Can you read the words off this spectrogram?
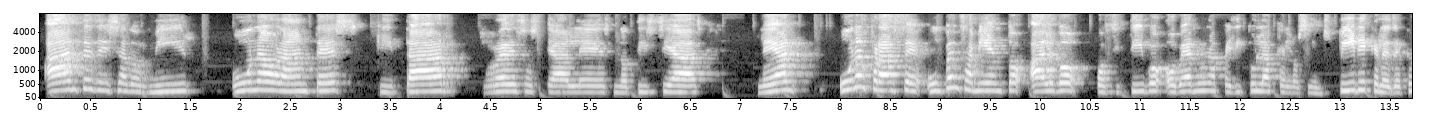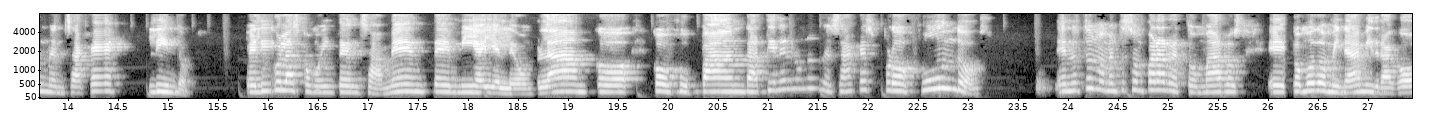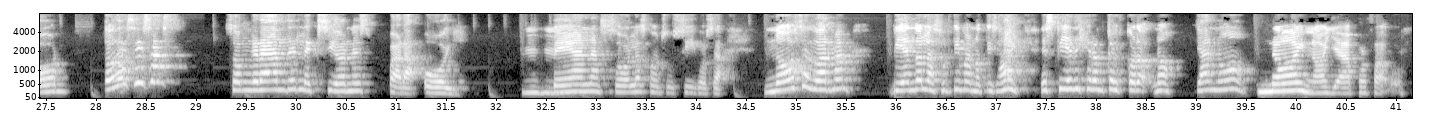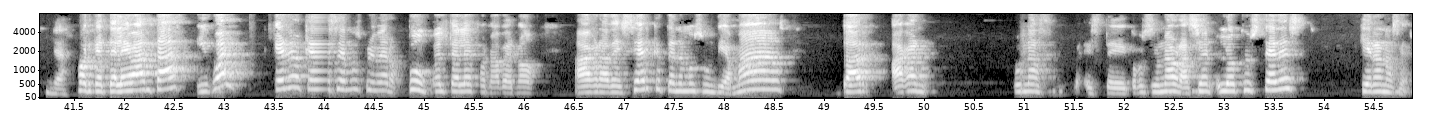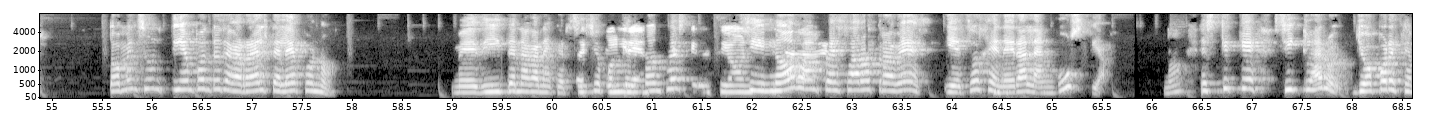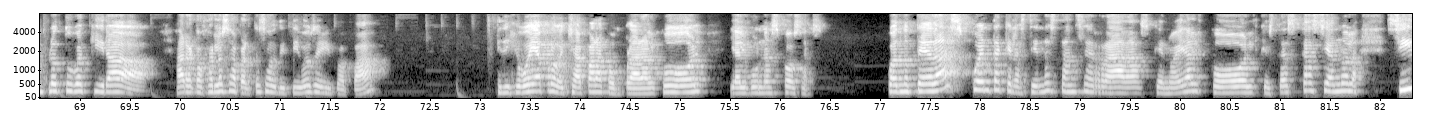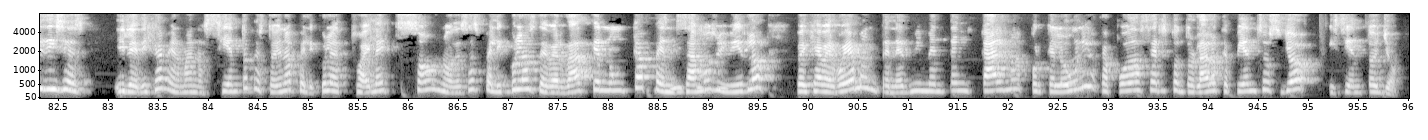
antes de irse a dormir, una hora antes, quitar redes sociales, noticias, lean una frase, un pensamiento, algo positivo o vean una película que los inspire, que les deje un mensaje lindo. Películas como Intensamente, Mía y el León Blanco, Kung Fu Panda, tienen unos mensajes profundos. En estos momentos son para retomarlos, eh, cómo dominar a mi dragón. Todas esas son grandes lecciones para hoy. Véanlas solas con sus hijos. O sea, no se duerman viendo las últimas noticias. Ay, es que ya dijeron que el coro. No, ya no. No, y no, ya, por favor, ya. Porque te levantas igual, ¿Qué es lo que hacemos primero? ¡Pum! El teléfono. A ver, no. Agradecer que tenemos un día más, dar, hagan unas, este, como si una oración, lo que ustedes quieran hacer. Tómense un tiempo antes de agarrar el teléfono. Mediten, hagan ejercicio, porque entonces, si no, va a empezar otra vez. Y eso genera la angustia, ¿no? Es que, que sí, claro, yo, por ejemplo, tuve que ir a, a recoger los aparatos auditivos de mi papá y dije, voy a aprovechar para comprar alcohol y algunas cosas. Cuando te das cuenta que las tiendas están cerradas, que no hay alcohol, que estás escaseando la... Sí dices, y le dije a mi hermana, siento que estoy en una película de Twilight Zone, o de esas películas de verdad que nunca pensamos vivirlo. Pero dije, a ver, voy a mantener mi mente en calma porque lo único que puedo hacer es controlar lo que pienso yo y siento yo.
